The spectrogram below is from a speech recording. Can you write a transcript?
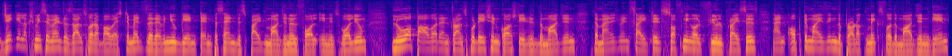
JK Lakshmi Cement results were above estimates. The revenue gained 10% despite marginal fall in its volume. Lower power and transportation cost aided the margin. The management cited softening of fuel prices and optimizing the product mix for the margin gain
